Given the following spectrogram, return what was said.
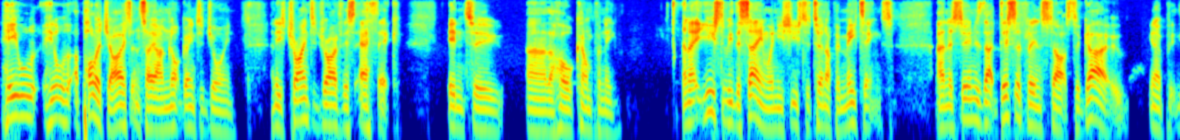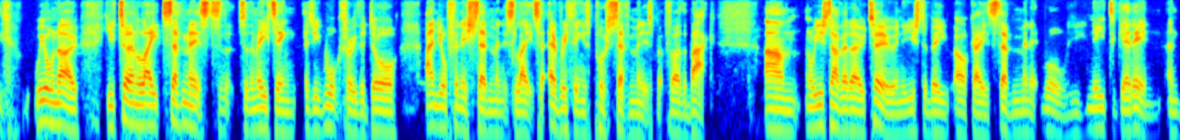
he will he'll apologize and say I'm not going to join. And he's trying to drive this ethic into uh, the whole company. And it used to be the same when you used to turn up in meetings and as soon as that discipline starts to go, you know, we all know you turn late seven minutes to the, to the meeting as you walk through the door, and you'll finish seven minutes late. So everything is pushed seven minutes but further back. Um, and we used to have it at O2, and it used to be okay, seven minute rule. You need to get in and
